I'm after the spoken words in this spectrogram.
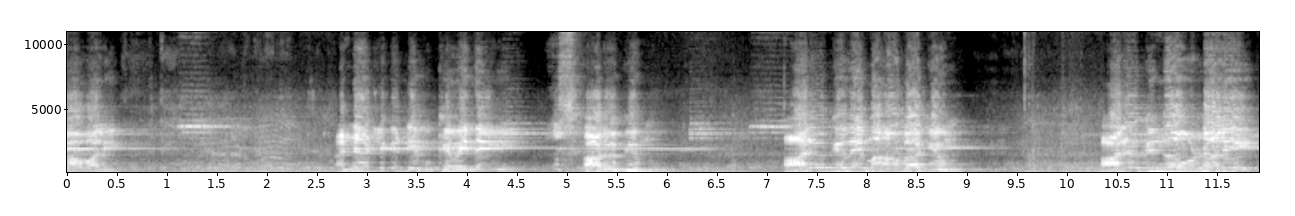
కావాలి. అన్నిటికంటే ముఖ్యమైనది ఆరోగ్యం. ఆరోగ్యమే మహాభాగ్యం. ఆరోగ్యంగా ఉండాలి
